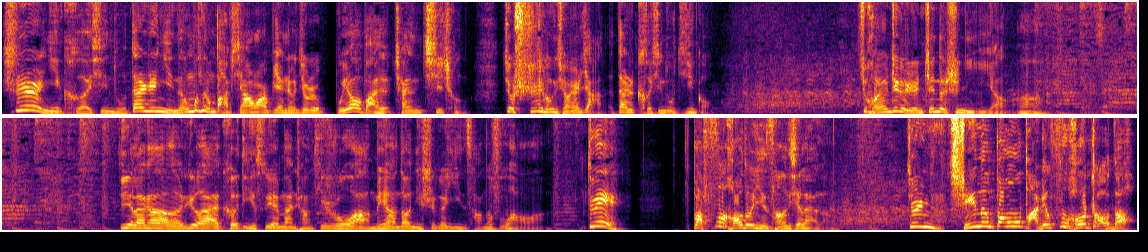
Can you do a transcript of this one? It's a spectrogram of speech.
是你可信度，但是你能不能把瞎话变成就是不要把掺七成，就十成全是假的，但是可信度极高，就好像这个人真的是你一样啊！继续来看，热爱可抵岁月漫长。听说啊，没想到你是个隐藏的富豪啊！对，把富豪都隐藏起来了。就是你，谁能帮我把这个富豪找到？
